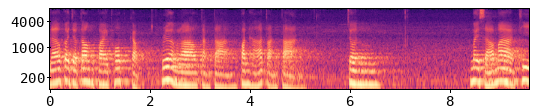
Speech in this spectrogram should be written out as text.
แล้วก็จะต้องไปพบกับ เรื่องราวต่างๆ ปัญหาต่างๆ จน ไม่สามารถที่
